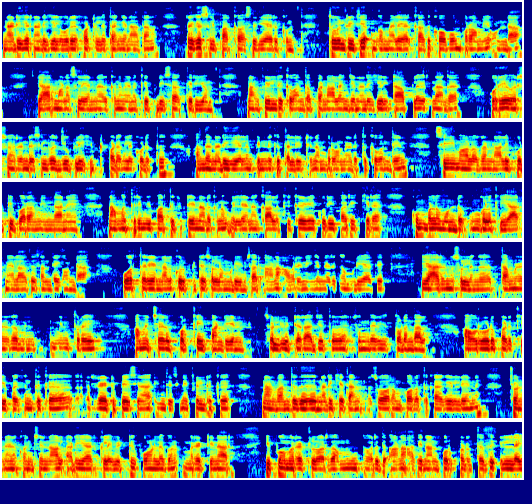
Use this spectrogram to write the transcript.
நடிகர் நடிகைகள் ஒரே ஹோட்டலில் தங்கினா தான் ரிகர்சல் பார்க்க வசதியாக இருக்கும். தொழில் ரீதியாக உங்கள் மேலே யாருக்காவது கோபம் பொறாமையும் உண்டா? யார் மனசில் என்ன இருக்குன்னு எனக்கு எப்படி சார் தெரியும்? நான் ஃபீல்டுக்கு வந்தப்போ நாலஞ்சு நடிகைகள் டாப்பில் இருந்தாங்க. ஒரே வருஷம் ரெண்டு சில்வர் ஜூப்ளி ஹிட் படங்களை கொடுத்து அந்த நடிகையெல்லாம் பின்னுக்கு தள்ளிட்டு நம்பர் ஒன் இடத்துக்கு வந்தேன். சினிமா உலகம் நாளை போட்டி போகாமையும் தானே. நாம் திரும்பி பார்த்துக்கிட்டே நடக்கணும். இல்லைன்னா காலுக்கு கீழே குறி பறிக்கிற கும்பலும் உண்டு. உங்களுக்கு யார் மேலாவது சந்தேகம் உண்டா? ஒருத்தர் என்னால் குறிப்பிட்டு சொல்ல முடியும் சார். ஆனால் அவரை நீங்கள் நெருங்க முடியாது. யாருன்னு சொல்லுங்க. தமிழக மின் மின்துறை அமைச்சர் பொற்கை பாண்டியன் சொல்லிவிட்டு ராஜ சுந்தரி தொடர்ந்தாள் அவரோடு படுக்கை பகிர்ந்துக்க ரேட்டு பேசினார். இந்த சினிஃபீல்டுக்கு நான் வந்தது நடிக்கத்தான். சோரம் போகிறதுக்காக இல்லைன்னு சொன்னேன். கொஞ்ச நாள் அடியாட்களை விட்டு ஃபோனில் மிரட்டினார். இப்போ மிரட்டல் வருதம் வருது. ஆனால் அதை நான் பொருட்படுத்தது இல்லை.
